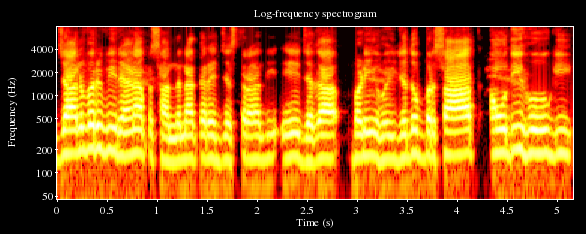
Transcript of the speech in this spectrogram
ਜਾਨਵਰ ਵੀ ਰਹਿਣਾ ਪਸੰਦ ਨਾ ਕਰੇ ਜਿਸ ਤਰ੍ਹਾਂ ਦੀ ਇਹ ਜਗ੍ਹਾ ਬਣੀ ਹੋਈ ਜਦੋਂ ਬਰਸਾਤ ਆਉਂਦੀ ਹੋਊਗੀ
